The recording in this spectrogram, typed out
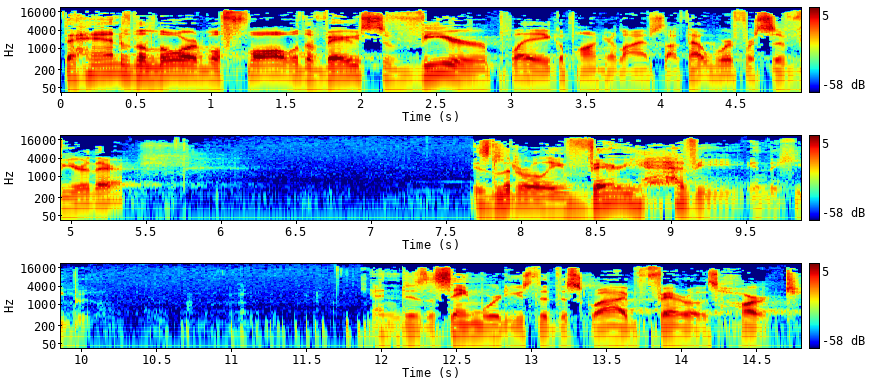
The hand of the Lord will fall with a very severe plague upon your livestock. That word for severe there is literally very heavy in the Hebrew. And it is the same word used to describe Pharaoh's heart.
